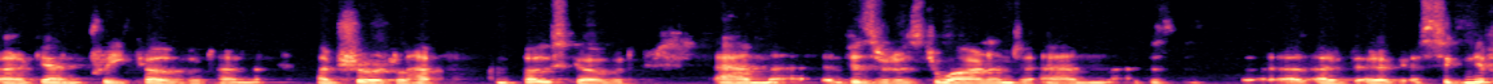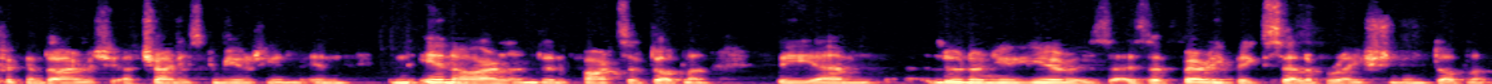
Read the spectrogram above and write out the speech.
again, pre-COVID, and I'm sure it'll happen post-COVID, um, visitors to Ireland. Um, a, a, a, significant Irish, a Chinese community in, in, in Ireland and parts of Dublin. The um, Lunar New Year is, is, a very big celebration in Dublin.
